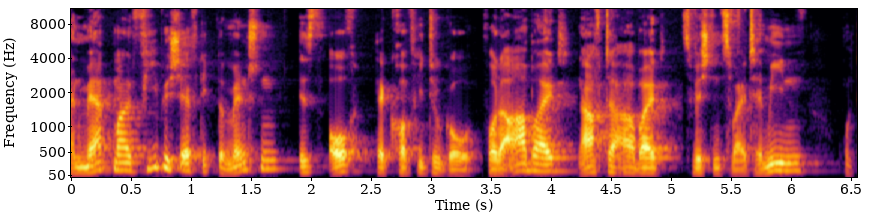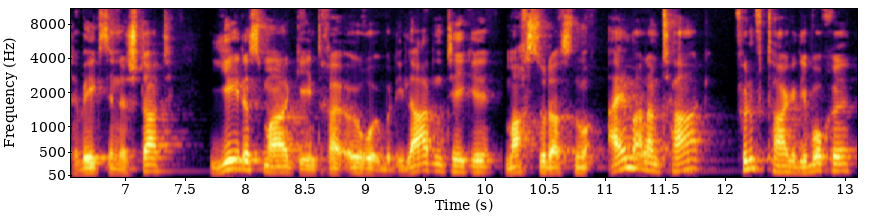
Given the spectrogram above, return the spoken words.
Ein Merkmal viel beschäftigter Menschen ist auch der Coffee to go. Vor der Arbeit, nach der Arbeit, zwischen zwei Terminen, unterwegs in der Stadt. Jedes Mal gehen 3 Euro über die Ladentheke. Machst du das nur einmal am Tag, fünf Tage die Woche,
